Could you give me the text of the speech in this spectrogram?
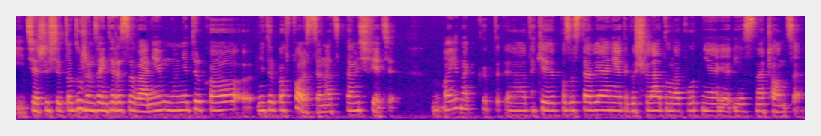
I cieszy się to dużym zainteresowaniem, no nie tylko, nie tylko w Polsce, na całym świecie no jednak e, takie pozostawianie tego śladu na płótnie jest znaczące.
